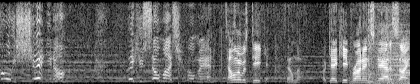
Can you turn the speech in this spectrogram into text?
Holy shit, you know? Thank you so much. Oh, man. Tell them it was Deacon. They'll know. Okay, keep running. Stay out of sight.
